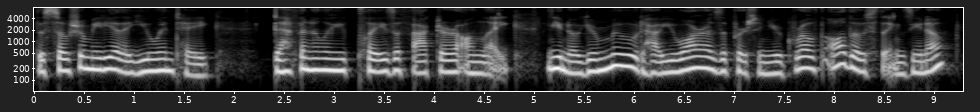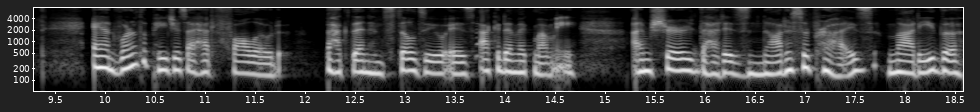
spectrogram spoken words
the social media that you intake definitely plays a factor on like, you know, your mood, how you are as a person, your growth, all those things, you know? And one of the pages I had followed back then and still do is Academic Mommy. I'm sure that is not a surprise. Mari, the,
